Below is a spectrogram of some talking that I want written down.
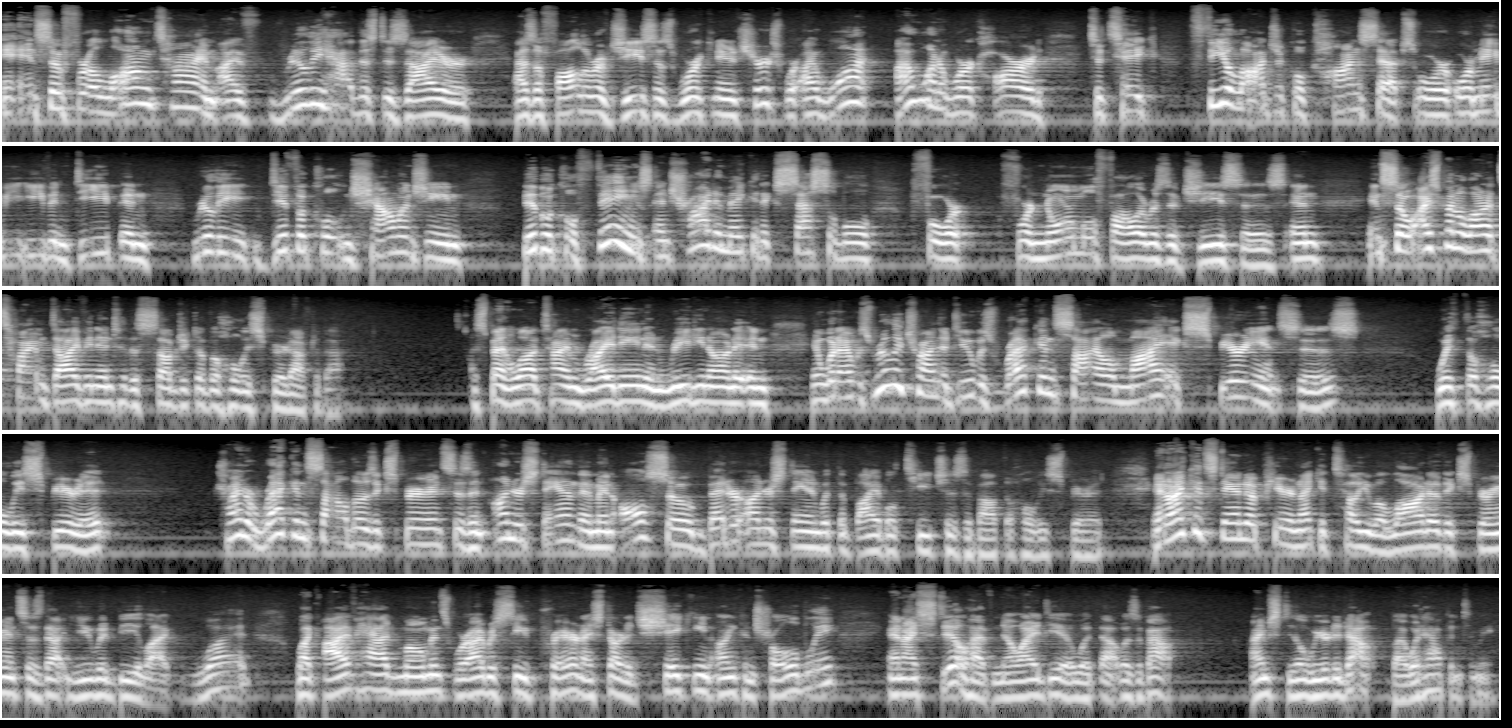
And, and so for a long time, I've really had this desire as a follower of Jesus working in a church where I want I want to work hard to take theological concepts or or maybe even deep and really difficult and challenging biblical things and try to make it accessible for for normal followers of Jesus. And and so I spent a lot of time diving into the subject of the Holy Spirit after that. I spent a lot of time writing and reading on it. And, and what I was really trying to do was reconcile my experiences with the Holy Spirit, trying to reconcile those experiences and understand them, and also better understand what the Bible teaches about the Holy Spirit. And I could stand up here and I could tell you a lot of experiences that you would be like, what? Like, I've had moments where I received prayer and I started shaking uncontrollably, and I still have no idea what that was about. I'm still weirded out by what happened to me.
